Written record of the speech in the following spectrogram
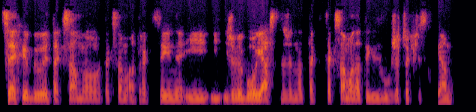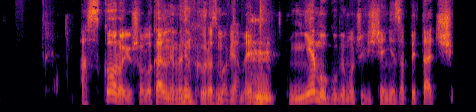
cechy były tak samo, tak samo atrakcyjne i, i, i żeby było jasne, że na, tak, tak samo na tych dwóch rzeczach się skupiamy. A skoro już o lokalnym rynku rozmawiamy, mhm. nie mógłbym oczywiście nie zapytać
